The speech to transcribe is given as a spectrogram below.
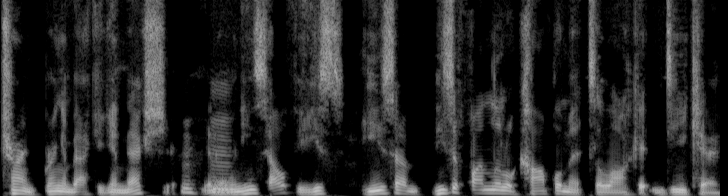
try and bring him back again next year. Mm-hmm. You know, mm-hmm. when he's healthy, he's he's a he's a fun little compliment to Lockett and DK.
